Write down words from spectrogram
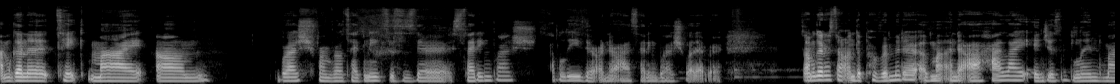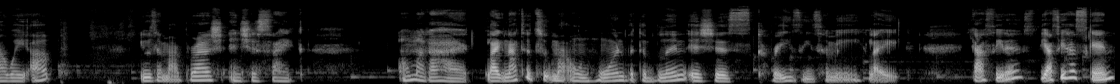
I'm going to take my um, brush from Real Techniques. This is their setting brush, I believe. Their under eye setting brush, whatever. So I'm going to start on the perimeter of my under eye highlight and just blend my way up using my brush and just like, oh my God. Like, not to toot my own horn, but the blend is just crazy to me. Like, Y'all see this? Y'all see her skin?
